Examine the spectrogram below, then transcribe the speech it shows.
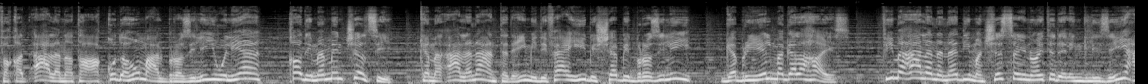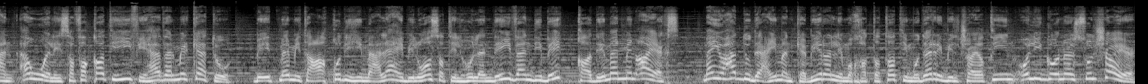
فقد أعلن تعاقده مع البرازيلي ويليان قادما من تشيلسي كما أعلن عن تدعيم دفاعه بالشاب البرازيلي جابرييل ماجالهايس. فيما أعلن نادي مانشستر يونايتد الإنجليزي عن أول صفقاته في هذا الميركاتو بإتمام تعاقده مع لاعب الوسط الهولندي فان دي بيك قادما من أياكس ما يعد داعما كبيرا لمخططات مدرب الشياطين أولي جونار سولشاير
